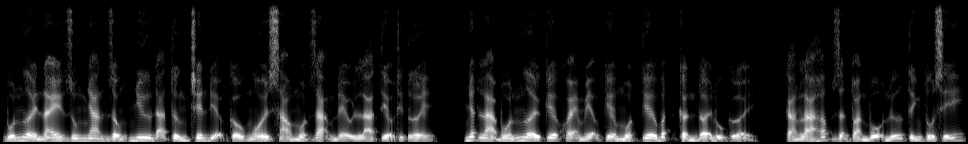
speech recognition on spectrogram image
Bốn người này dung nhan giống như đã từng trên địa cầu ngôi sao một dạng đều là tiểu thị tươi, nhất là bốn người kia khỏe miệng kia một tia bất cần đời nụ cười, càng là hấp dẫn toàn bộ nữ tính tu sĩ.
